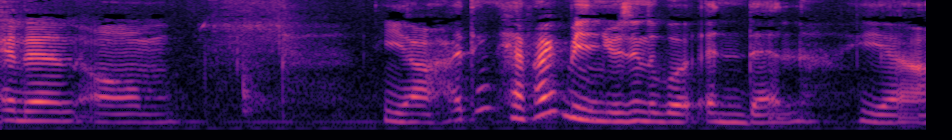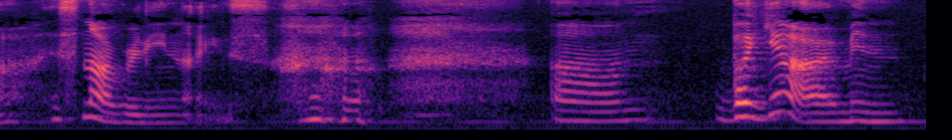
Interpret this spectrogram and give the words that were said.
And then um yeah I think have I been using the word and then yeah it's not really nice. Um but yeah I mean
